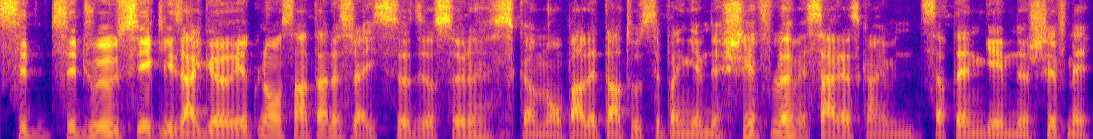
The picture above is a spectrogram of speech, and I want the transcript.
C'est de jouer aussi avec les algorithmes. on s'entend, j'ai ça dire ça. C'est comme on parlait tantôt, c'était pas une game de chiffres, là, mais ça reste quand même une certaine game de chiffres. Mais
